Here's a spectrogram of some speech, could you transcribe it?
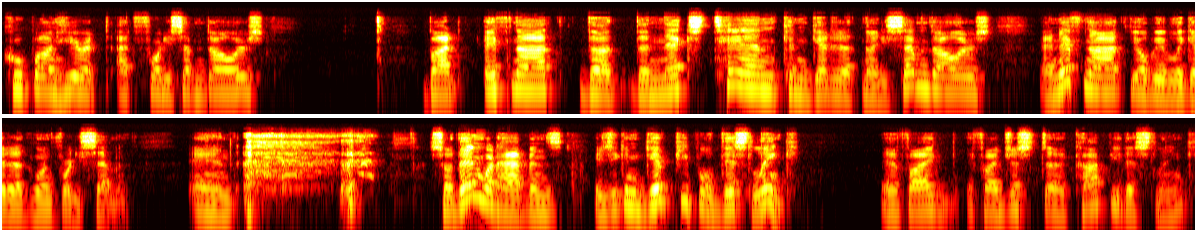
coupon here at, at $47 but if not the the next 10 can get it at $97 and if not you'll be able to get it at 147 and so then what happens is you can give people this link. If I if I just uh, copy this link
